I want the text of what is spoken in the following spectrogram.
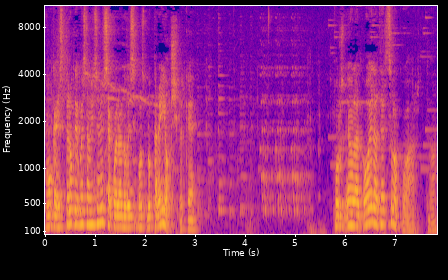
Ok, spero che questa missione sia quella dove si può sbloccare Yoshi, perché... Forse è la, o è la terza o la quarta.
